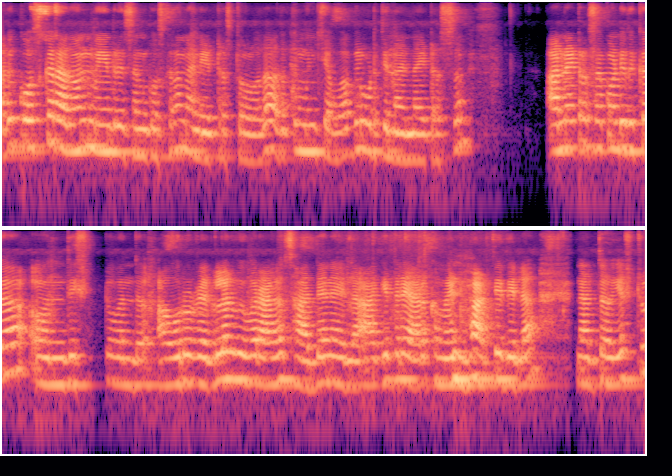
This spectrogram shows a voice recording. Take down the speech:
ಅದಕ್ಕೋಸ್ಕರ ಅದೊಂದು ಮೇನ್ ರೀಸನ್ಗೋಸ್ಕರ ನಾನು ನೈಟ್ ಡ್ರೆಸ್ ತೊಗೊಳೋದು. ಅದಕ್ಕೂ ಮುಂಚೆ ಯಾವಾಗಲೂ ಉಡ್ತೀನಿ ನಾನು ನೈಟ್ ಡ್ರೆಸ್ ಆ ನೆಟ್ರಸ್ ಹಾಕೊಂಡಿದ್ದಕ್ಕೆ ಒಂದಿಷ್ಟು ಒಂದು ಅವರು ರೆಗ್ಯುಲರ್ ವ್ಯೂವರ್ ಆಗೋಕ್ಕೆ ಸಾಧ್ಯನೇ ಇಲ್ಲ. ಆಗಿದ್ರೆ ಯಾರು ಕಮೆಂಟ್ ಮಾಡ್ತಿದ್ದಿಲ್ಲ. ನಾನು ಎಷ್ಟು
